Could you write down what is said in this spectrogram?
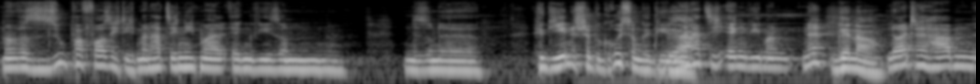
man war super vorsichtig. Man hat sich nicht mal irgendwie so, ein, so eine hygienische Begrüßung gegeben. Ja. Man hat sich irgendwie, man, ne? Genau. Leute haben,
